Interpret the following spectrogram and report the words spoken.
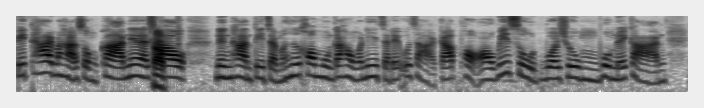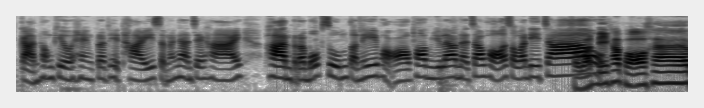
ปิดท้ายมหาสงกรานต์เนี่ยนะเจ้าหนึ่งทานตีจะมาให้ข้อมูลกับเฮาวันนี้จะได้อุจจากับผอวิสูตรบัวชุมภูมิในวยการการท่องเที่ยวแห่งประเทศไทยสำนักงานเจียงไฮ้ผ่านระบบซูมตอนนี้ผอพร้อมอยู่แล้วนะเจ้าผอสวัสดีเจ้าสวัสดีครับพอครับ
